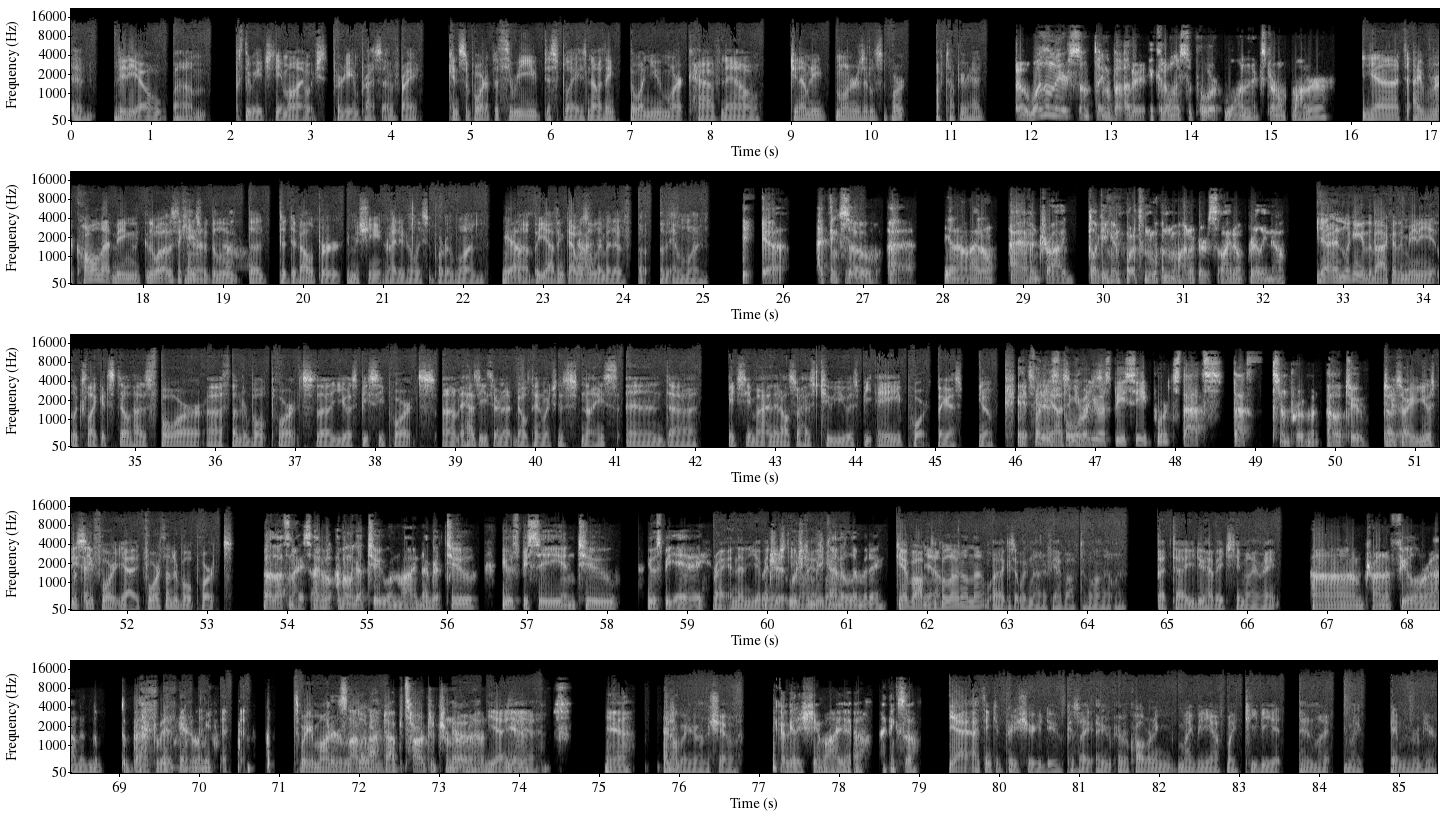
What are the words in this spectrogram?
uh, video um, through HDMI, which is pretty impressive, right? Can support up to three displays. Now, I think the one you, Mark, have now, do you know how many monitors it'll support off top of your head? Uh, wasn't there something about it? It could only support one external monitor. Yeah, I recall that being the, well. That was the case yeah. with the little the, the developer machine, right? It only supported one. Yeah, uh, but yeah, I think that was a limit of of M1. Yeah, I think so. Uh, you know, I don't, I haven't tried plugging in more than one monitor, so I don't really know. Yeah, and looking at the back of the Mini, it looks like it still has four uh, Thunderbolt ports, the USB C ports. Um, it has Ethernet built in, which is nice, and uh, HDMI, and it also has two USB A ports. I guess you know it's it, funny. It four USB C ports. That's that's an improvement. Oh, two. Oh, sorry, USB C okay. four. Yeah, four Thunderbolt ports. Oh, that's nice. I've, I've only got two on mine. I've got two USB C and two USB A. Right, and then you have which, an HDMI which can be well. kind of limiting. Do you have optical yeah. out on that? Well, I guess it wouldn't matter if you have optical on that one, but uh, you do have HDMI, right? Uh, I'm trying to feel around in the, the back of it. Here, let me. It's where your monitor. Is. It's not a laptop. In. It's hard to turn uh, around. Yeah, yeah, yeah. Yeah. yeah. I don't. When you're on a show. I think I've got HDMI. Yeah, I think so. Yeah, I think I'm pretty sure you do because I, I, I, recall running my Mini off my TV at, in my in my family room here.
